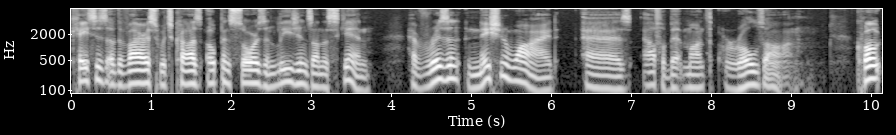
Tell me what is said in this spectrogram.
Cases of the virus which cause open sores and lesions on the skin have risen nationwide as Alphabet Month rolls on. Quote,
